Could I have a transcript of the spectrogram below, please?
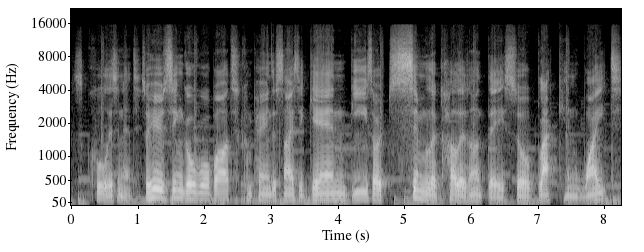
It's cool, isn't it? So here's Zingo Robot, comparing the size again. These are similar colors, aren't they? So black and white.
